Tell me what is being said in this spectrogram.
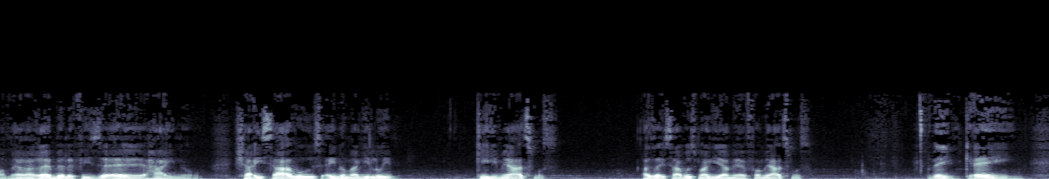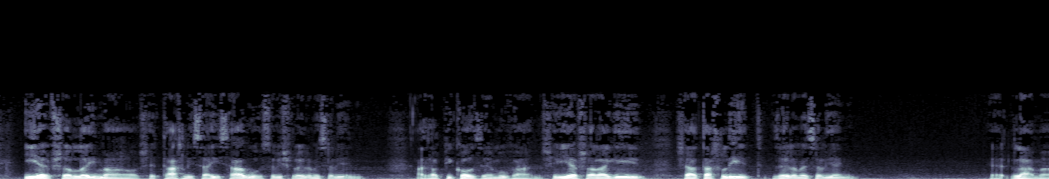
אומר הרבה לפי זה, היינו, שהעיסאוווס אינו מהגילויים, כי היא מעצמוס. אז העיסאוווס מגיע מאיפה? מעצמוס. ואם כן, אי אפשר לומר שתכליס העיסאוווס זה בשביל אלה מסליינים. אז על פי כל זה מובן שאי אפשר להגיד שהתכלית זה אלה מסליינים. למה?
